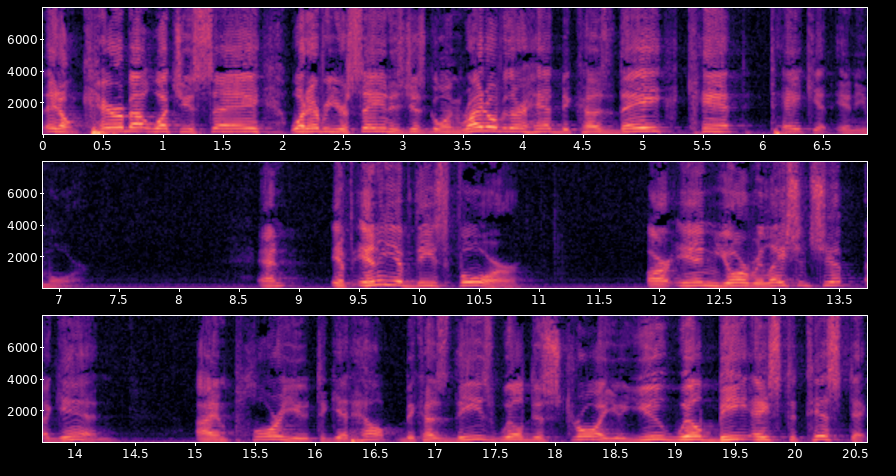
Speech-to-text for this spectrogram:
They don't care about what you say. Whatever you're saying is just going right over their head because they can't take it anymore. And if any of these four are in your relationship, again, I implore you to get help because these will destroy you. You will be a statistic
